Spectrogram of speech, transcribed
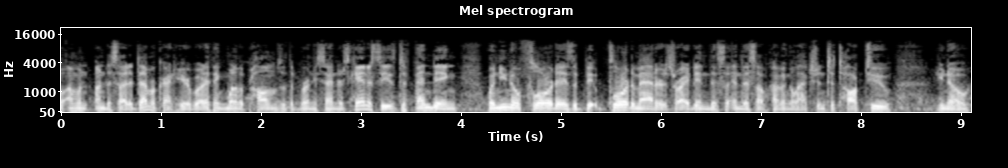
I'm an undecided Democrat here, but I think one of the problems with the Bernie Sanders candidacy is defending when you know Florida is a bit, Florida matters, right, in this, in this upcoming election, to talk to, you know,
